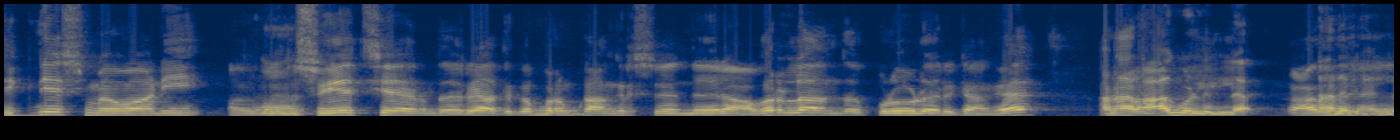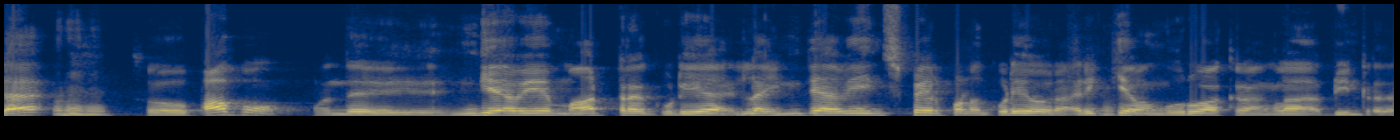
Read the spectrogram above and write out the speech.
ஜிக்னேஷ் மெவானி சுயேட்சையா இருந்தாரு. அதுக்கப்புறம் காங்கிரஸ்ல இருந்தாரு. அவர்லாம் அந்த குழுவுல இருக்காங்க. ஆனா ராகுல் இல்ல. ராகுல் இல்ல. சோ பாப்போம். வந்து இந்தியாவையே மாற்றக்கூடிய இல்ல இந்தியாவையே இன்ஸ்பயர் பண்ணக்கூடிய ஒரு அறிக்கையை அவங்க உருவாக்குறாங்களா அப்படின்றத.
